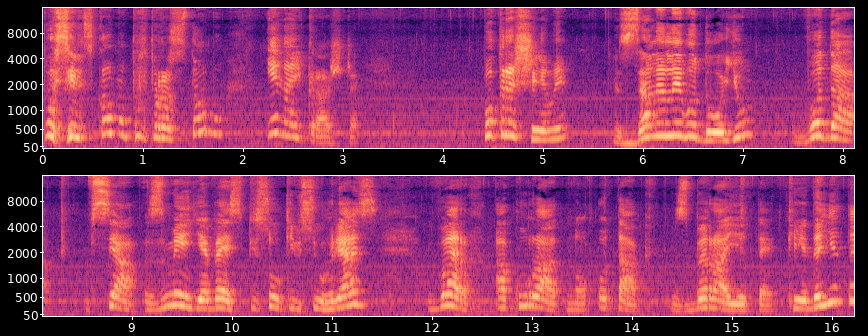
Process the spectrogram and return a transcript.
по сільському, по простому і найкраще. Покришили, залили водою, вода вся змиє весь пісок і всю грязь, вверх акуратно отак збираєте, кидаєте,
